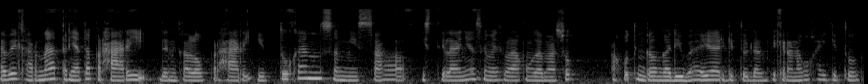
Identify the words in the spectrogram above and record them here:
tapi karena ternyata per hari dan kalau per hari itu kan semisal istilahnya semisal aku nggak masuk aku tinggal nggak dibayar gitu dan pikiran aku kayak gitu.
